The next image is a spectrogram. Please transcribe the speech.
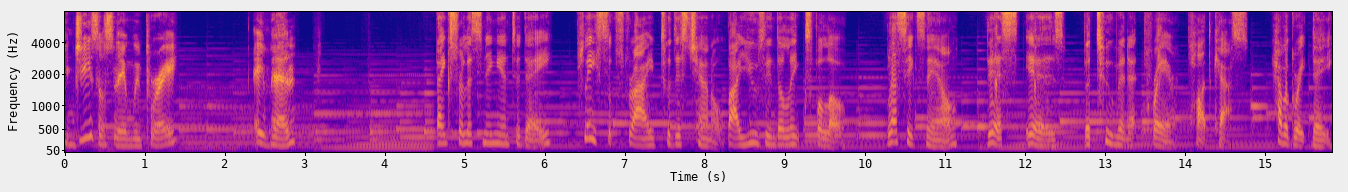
In Jesus' name we pray. Amen. Thanks for listening in today. Please subscribe to this channel by using the links below. Blessings now. This is the Two Minute Prayer Podcast. Have a great day.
